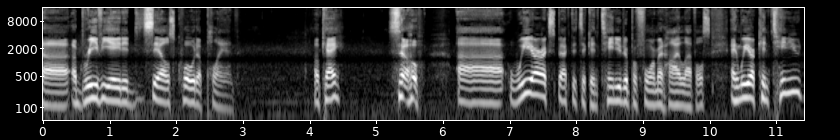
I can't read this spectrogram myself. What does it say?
uh, abbreviated sales quota plan. Okay? So uh, we are expected to continue to perform at high levels, and we are continued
